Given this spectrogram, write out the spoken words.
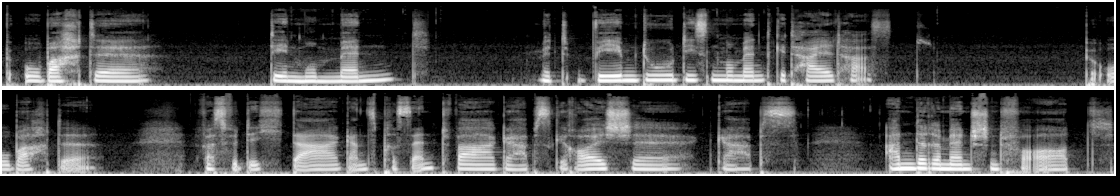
Beobachte den Moment, mit wem du diesen Moment geteilt hast. Beobachte, was für dich da ganz präsent war. Gab es Geräusche? Gab es andere Menschen vor Ort?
